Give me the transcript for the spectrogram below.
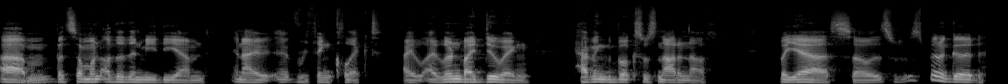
Um, but someone other than me DM'd, and I everything clicked. I, I learned by doing. Having the books was not enough. But yeah, so it's, it's been a good.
